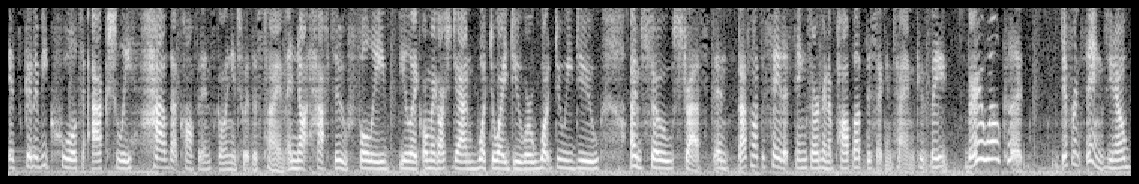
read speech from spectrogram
it's gonna be cool to actually have that confidence going into it this time and not have to fully be like, oh my gosh, Dan, what do I do? Or what do we do? I'm so stressed. And that's not to say that things are gonna pop up the second time because they very well could. Different things, you know,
